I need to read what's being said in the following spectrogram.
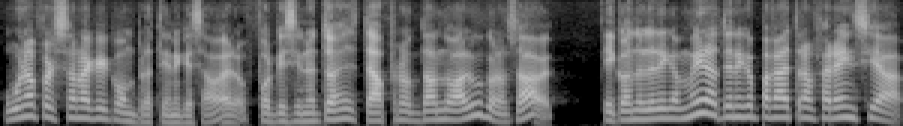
una persona que compra tiene que saberlo, porque si no, entonces está afrontando algo que no sabe. Y cuando le digan, mira, tiene que pagar transferencia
